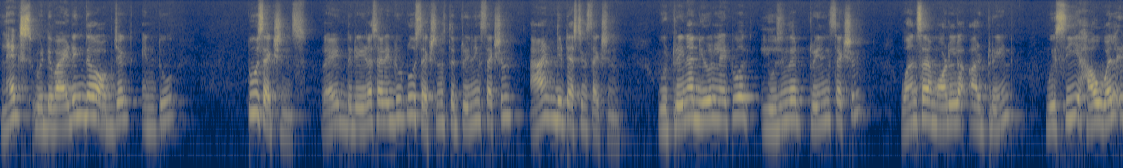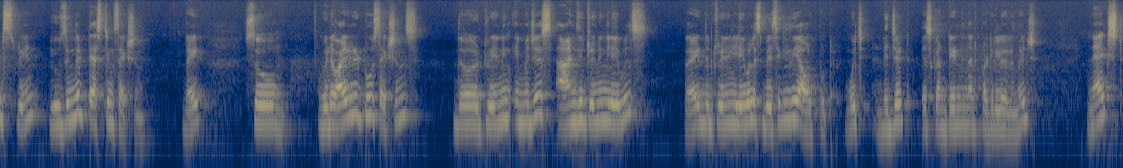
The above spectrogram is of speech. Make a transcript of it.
Next we're dividing the object into two sections right? The data set into two sections the training section and the testing section. We train a neural network using the training section. Once our model are trained we see how well it's trained using the testing section, right? So we divide into two sections, the training images and the training labels, right? The training label is basically the output, which digit is contained in that particular image. Next,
